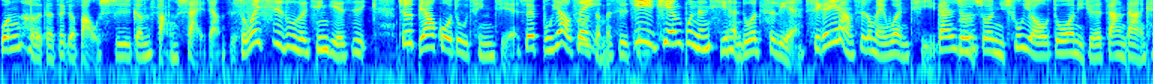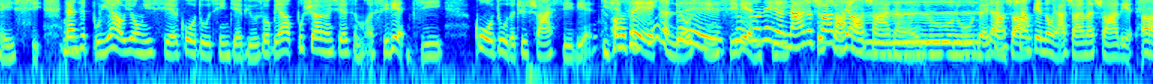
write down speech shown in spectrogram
温和的这个保湿跟防晒这样子。所谓适度的清洁是，就是不要过度清洁，所以不要做什么事情，一天不能洗很多次脸，洗个一两次都没问题。但是就是说，你出油多，你觉得脏，当然可以洗，但是不要用一些过度清洁，比如说不要不需要用一些什么洗脸机过度的去刷洗脸。以前曾经很流行洗脸机，就刷刷刷这样子，噜噜噜，对，像像电动牙刷。在刷脸，嗯，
